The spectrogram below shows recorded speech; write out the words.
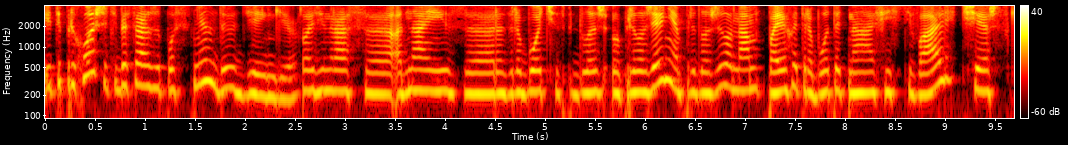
И ты приходишь, и тебе сразу после смены дают деньги. Один раз э, одна из разработчиц предлож- приложения предложила нам поехать работать на фестиваль чешский,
